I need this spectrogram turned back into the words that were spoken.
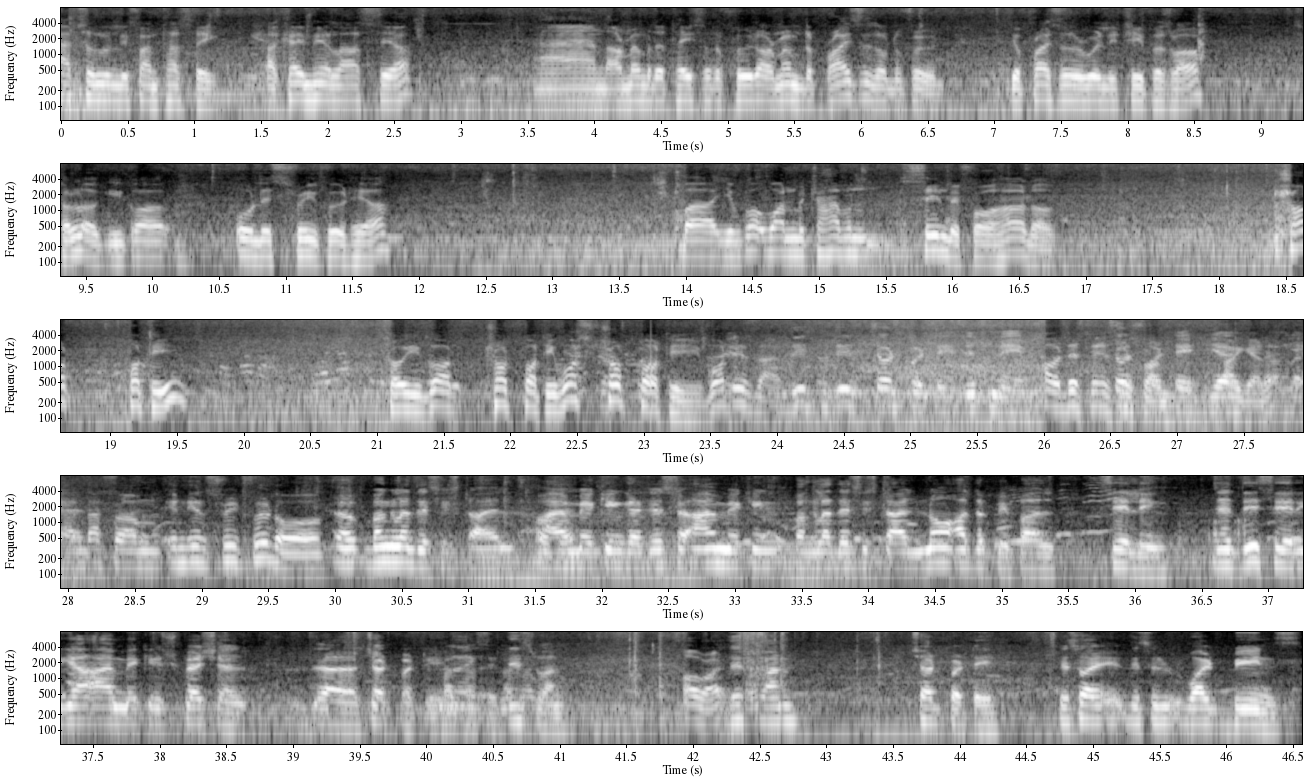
Absolutely fantastic. I came here last year and I remember the taste of the food. I remember the prices of the food. Your prices are really cheap as well. So look, you've got all this free food here. But you've got one which I haven't seen before, heard of. Chot poti. So you got chot poti. What's chot poti? What is that? This this chotpatti, this name. Oh, this is this one. Yeah. I get it. And that's um, Indian street food or? Uh, Bangladeshi style. I am making uh, just I am making Bangladeshi style. No other people selling. Just this area I am making special uh, chotpatti. Like Fantastic. this one. All right. This one chotpatti. This one this is white beans.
